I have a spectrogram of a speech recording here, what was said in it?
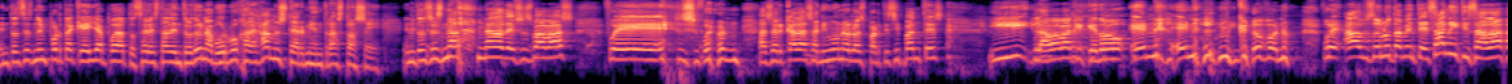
Entonces no importa que ella pueda toser, está dentro de una burbuja de hámster mientras tose. Entonces nada, nada de sus babas fue, fueron acercadas a ninguno de los participantes y la baba que quedó en, en el micrófono fue absolutamente sanitizada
